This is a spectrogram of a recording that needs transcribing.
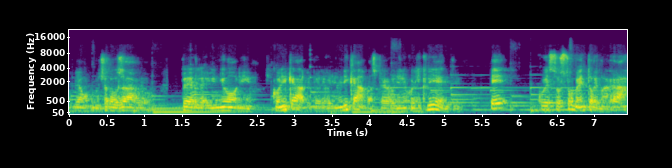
Abbiamo cominciato a usarlo per le riunioni con i capi, per le riunioni di Canvas, per le riunioni con i clienti e questo strumento rimarrà,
